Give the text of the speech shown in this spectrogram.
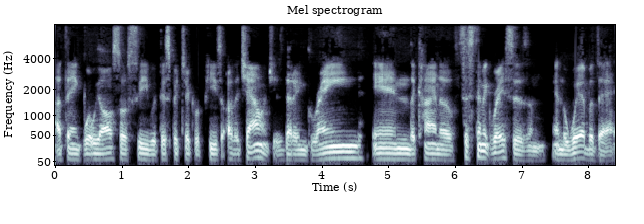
I think what we also see with this particular piece are the challenges that are ingrained in the kind of systemic racism and the web of that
